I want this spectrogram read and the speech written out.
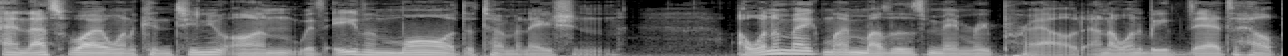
And that's why I want to continue on with even more determination. I want to make my mother's memory proud, and I want to be there to help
